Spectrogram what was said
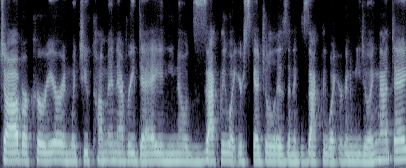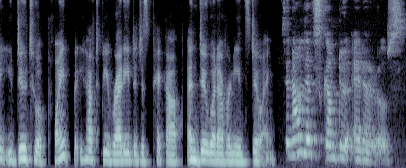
job or career in which you come in every day and you know exactly what your schedule is and exactly what you're going to be doing that day. You do to a point, but you have to be ready to just pick up and do whatever needs doing. So now let's come to Ada Rose.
